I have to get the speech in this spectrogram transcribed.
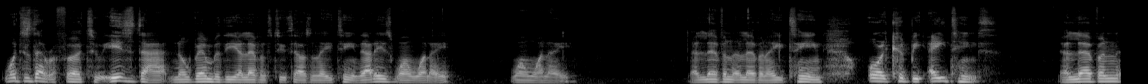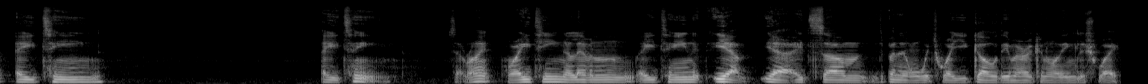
what does that refer to? Is that November the 11th, 2018? That is 118, 118, 11, 11, 18, or it could be 18th, 11, 18, 18. Is that right? Or 18, 11, 18? Yeah, yeah, it's um, depending on which way you go, the American or the English way.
